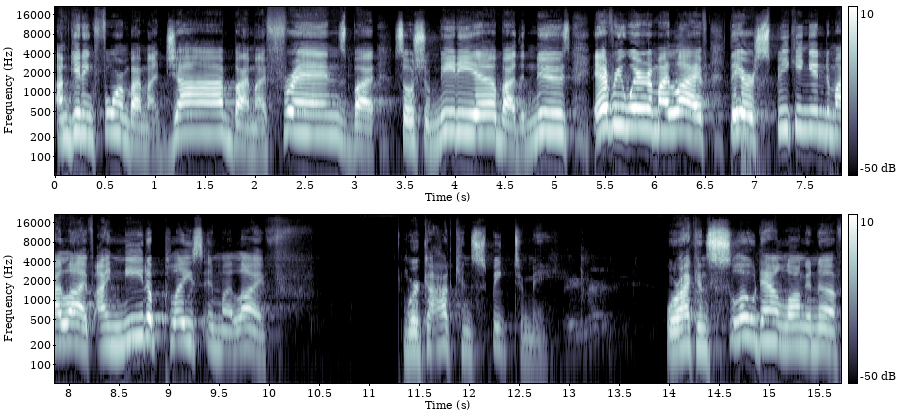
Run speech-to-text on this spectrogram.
I'm getting formed by my job, by my friends, by social media, by the news. Everywhere in my life, they are speaking into my life. I need a place in my life where God can speak to me, where I can slow down long enough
